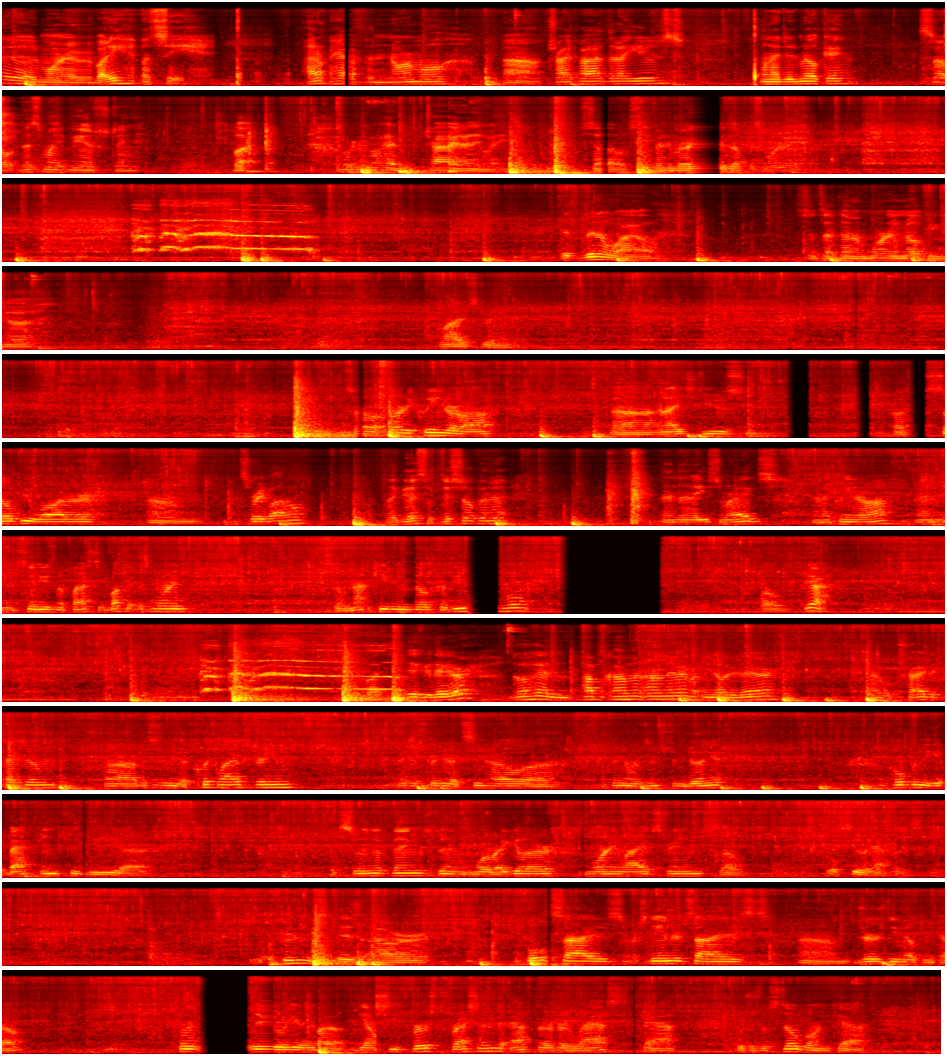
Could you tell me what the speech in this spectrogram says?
Good morning, everybody. Let's see. I don't have the normal uh, tripod that I used when I did milking, so this might be interesting. But we're gonna go ahead and try it anyway. So see if anybody is up this morning. It's been a while since I've done a morning milking uh, live stream. So I've already cleaned her off, uh, and I just use a soapy water um, spray bottle like this with dish soap in it, and then I use some rags and I clean her off. And you can see I'm using a plastic bucket this morning, so I'm not keeping milk for people. Yeah. But if you're there, go ahead and pop a comment on there. Let me know you're there. I will try to catch them. Uh, this is gonna be a quick live stream. I just figured I'd see how uh, if anyone's interested in doing it. I'm hoping to get back into the, uh, the swing of things, doing more regular morning live streams. So we'll see what happens. Prudence is our full size or standard sized um, Jersey milking cow. Currently, we're getting about a gallon. She first freshened after her last calf, which was a stillborn calf.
